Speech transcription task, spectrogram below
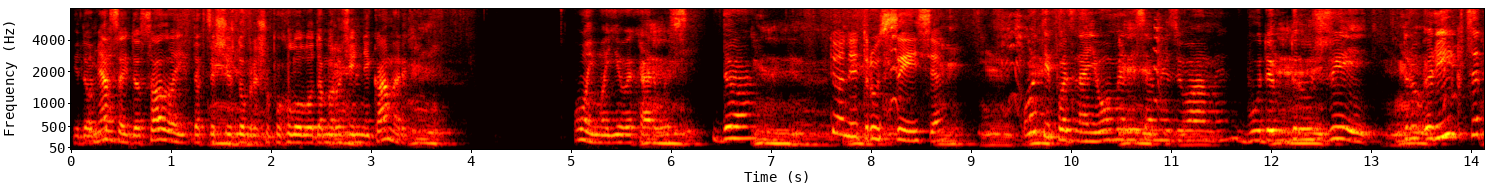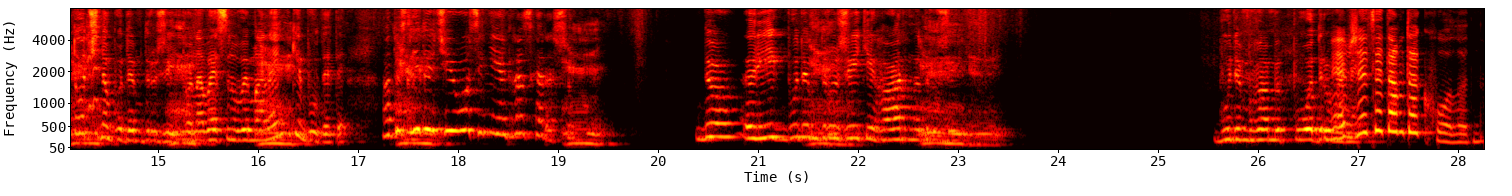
І до м'яса, і до сала, і так це ще ж добре, що похололо до морозильні камери. Ой, мої ви хороші. Да. Та не трусися. От і познайомилися ми з вами. Будемо дружити. Дру... Рік це точно будемо дружити, бо на весну ви маленькі будете, а до слідуючої осені якраз хорошо. До рік будемо дружити і гарно дружити. Будемо з вами подругами. Невже це там так холодно?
